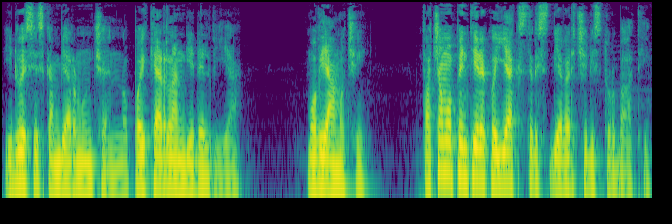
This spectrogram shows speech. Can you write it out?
I due si scambiarono un cenno, poi Kerlan diede il via. Muoviamoci. Facciamo pentire quegli extris di averci disturbati.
